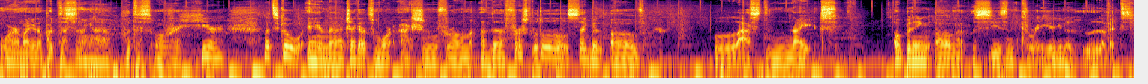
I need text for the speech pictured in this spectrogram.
where am I gonna put this? I'm gonna put this over here. Let's go and uh, check out some more action from the first little segment of last night's opening of season three. You're gonna love it.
